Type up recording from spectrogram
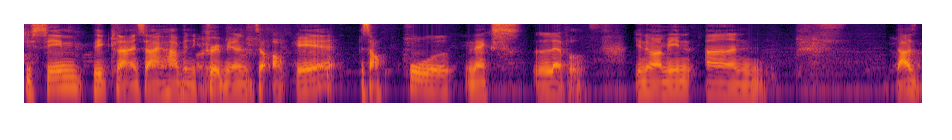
the same big clients I have in the Caribbean to up here, it's a whole next level. You know what I mean? And that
